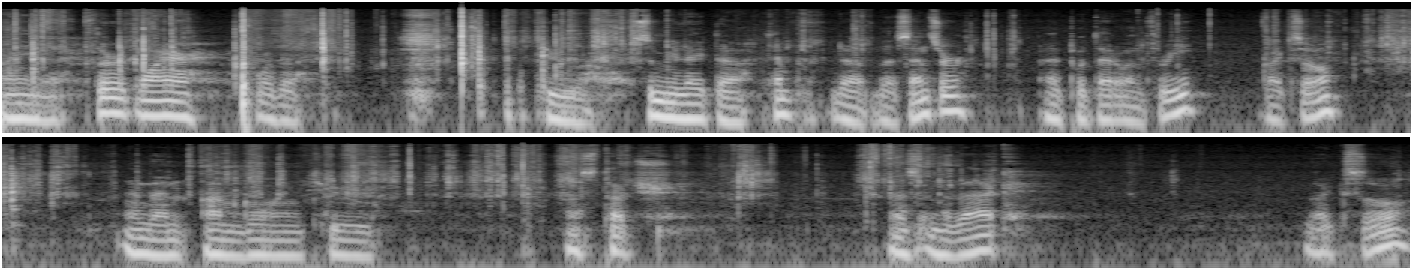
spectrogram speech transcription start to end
I need a third wire for the to simulate the temp the, the sensor. I put that on three, like so. And then I'm going to just touch this in the back, like so.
